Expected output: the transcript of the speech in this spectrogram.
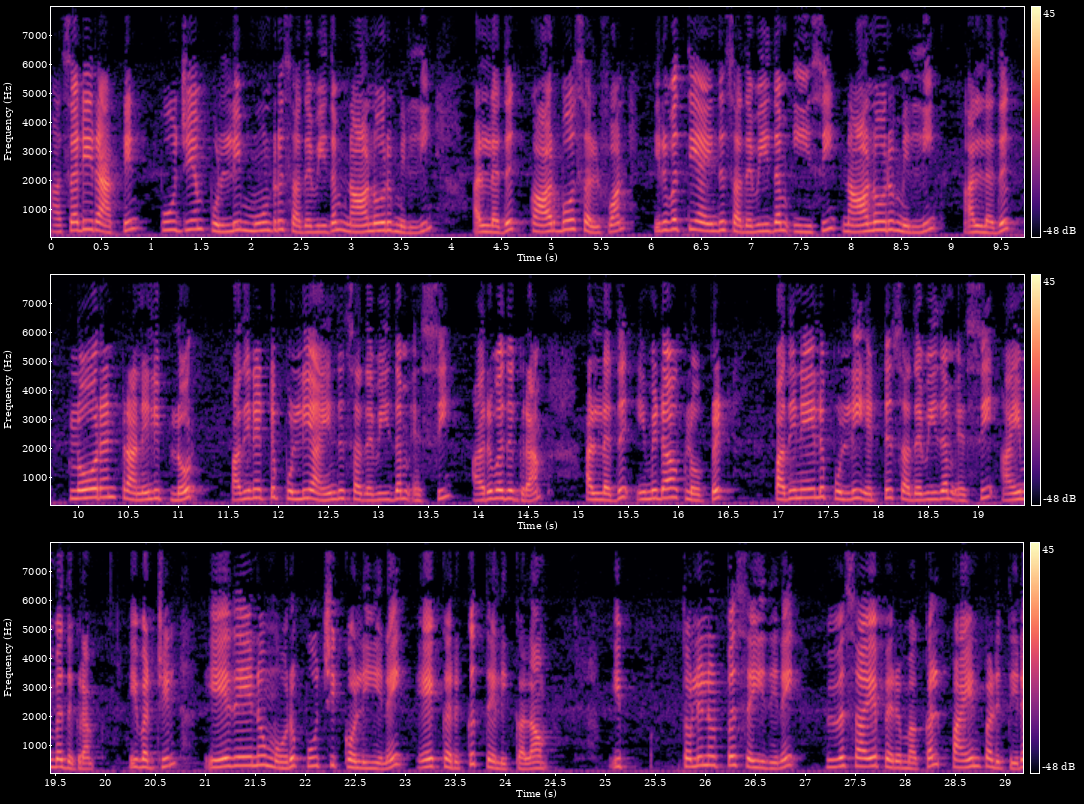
அசடிராக்டின் பூஜ்ஜியம் புள்ளி மூன்று சதவீதம் நானூறு மில்லி அல்லது கார்போசல்ஃபான் இருபத்தி ஐந்து சதவீதம் ஈசி நானூறு மில்லி அல்லது குளோரன்ட்ரனிலிப்ளோர் பதினெட்டு புள்ளி ஐந்து சதவீதம் எஸ்சி அறுபது கிராம் அல்லது இமிடாக்ளோப்ரிட் பதினேழு புள்ளி எட்டு சதவீதம் எஸ்சி ஐம்பது கிராம். இவற்றில் ஏதேனும் ஒரு பூச்சிக்கொல்லியினை ஏக்கருக்கு தெளிக்கலாம். இப் தொழில்நுட்ப செய்தினை விவசாய பெருமக்கள் பயன்படுத்திட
